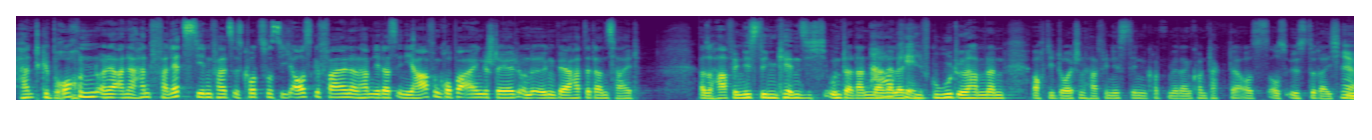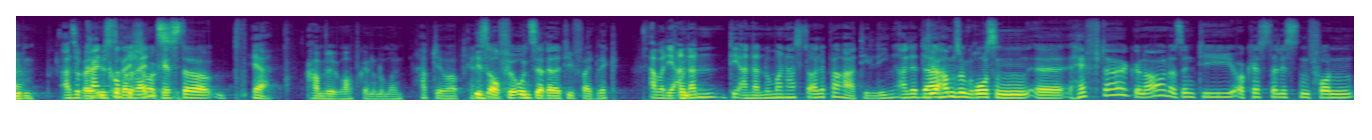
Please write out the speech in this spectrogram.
Hand gebrochen oder an der Hand verletzt. Jedenfalls ist kurzfristig ausgefallen. Dann haben die das in die Hafengruppe eingestellt und irgendwer hatte dann Zeit. Also Harfenistinnen kennen sich untereinander ah, okay. relativ gut und haben dann auch die deutschen Harfenistinnen konnten wir dann Kontakte aus, aus Österreich geben. Ja. Also kein österreichische Orchester ja. haben wir überhaupt keine Nummern. Habt ihr überhaupt keine Ist auch für uns ja relativ weit weg. Aber die anderen, und die anderen Nummern hast du alle parat, die liegen alle da. Wir haben so einen großen äh, Hefter, genau, da sind die Orchesterlisten von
